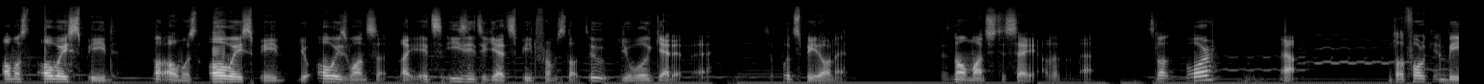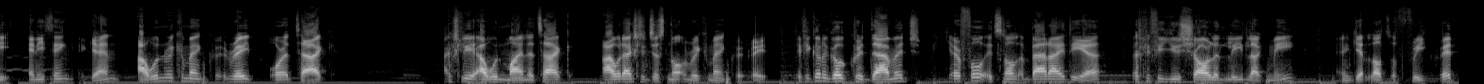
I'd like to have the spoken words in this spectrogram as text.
almost always speed. Not almost always speed. You always want some, like it's easy to get speed from slot two. You will get it there. So put speed on it. There's not much to say other than that. Slot four. Now, slot four can be anything. Again, I wouldn't recommend crit rate or attack. Actually, I wouldn't mind attack. I would actually just not recommend crit rate. If you're gonna go crit damage, be careful, it's not a bad idea. Especially if you use Charlotte lead like me and get lots of free crit.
